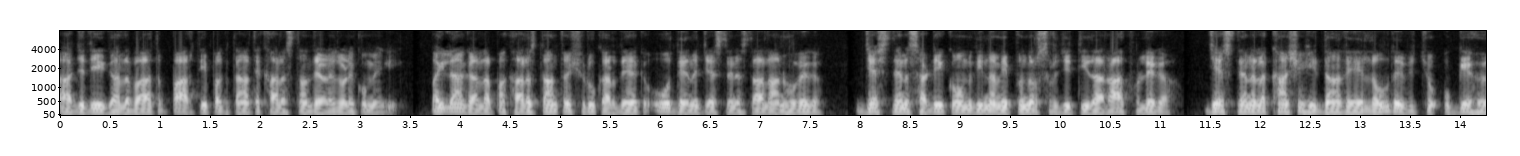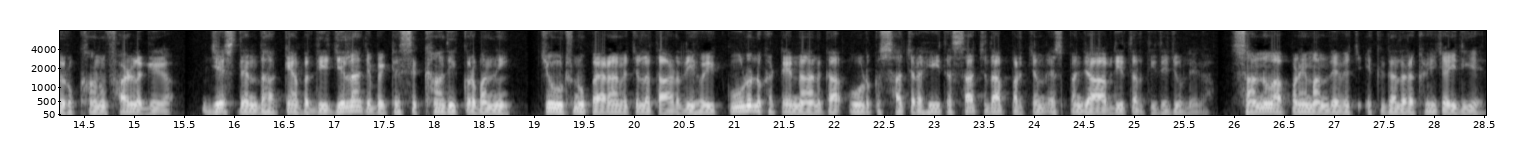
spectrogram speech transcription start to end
ਅੱਜ ਦੀ ਗੱਲਬਾਤ ਭਾਰਤੀ ਭਗਤਾਂ ਤੇ ਖਾਲਿਸਤਾਨ ਦੇ ਆਲੇ ਦੁਆਲੇ ਘੁੰਮੇਗੀ। ਪਹਿਲਾਂ ਗੱਲ ਆਪਾਂ ਖਾਲਿਸਤਾਨ ਤੋਂ ਸ਼ੁਰੂ ਕਰਦੇ ਹਾਂ ਕਿ ਉਹ ਦਿਨ ਜਿਸ ਦਿਨ ਇਸ ਦਾ ਐਲਾਨ ਹੋਵੇਗਾ, ਜਿਸ ਦਿਨ ਸਾਡੀ ਕੌਮ ਦੀ ਨਵੀਂ ਪੁਨਰ ਸੁਰਜੀਤੀ ਦਾ ਰਾਹ ਖੁੱਲੇਗਾ ਜਿਸ ਦਿਨ ਲੱਖਾਂ ਸ਼ਹੀਦਾਂ ਦੇ ਲਹੂ ਦੇ ਵਿੱਚੋਂ ਉੱਗੇ ਹੋਏ ਰੁੱਖਾਂ ਨੂੰ ਫੜ ਲੱਗੇਗਾ, ਜਿਸ ਦਿਨ ਦਹਾਕਿਆਂ ਬੱਦੀ ਜੇਲ੍ਹਾਂ 'ਚ ਬੈਠੇ ਸਿੱਖਾਂ ਦੀ ਕੁਰਬਾਨੀ ਝੂਠ ਨੂੰ ਪੈਰਾਂ ਵਿੱਚ ਲਤਾੜਦੀ ਹੋਈ ਕੂੜਨ ਖੱਟੇ ਨਾਨਕਾ ਓੜਕ ਸੱਚ ਰਹੀ ਤੇ ਸੱਚ ਦਾ ਪਰਚਮ ਇਸ ਪੰਜਾਬ ਦੀ ਧਰਤੀ ਤੇ ਝੂਲੇਗਾ। ਸਾਨੂੰ ਆਪਣੇ ਮਨ ਦੇ ਵਿੱਚ ਇੱਕ ਗੱਲ ਰੱਖਣੀ ਚਾਹੀਦੀ ਹੈ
